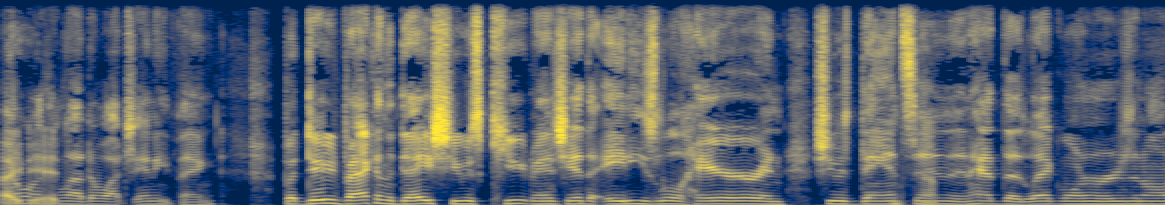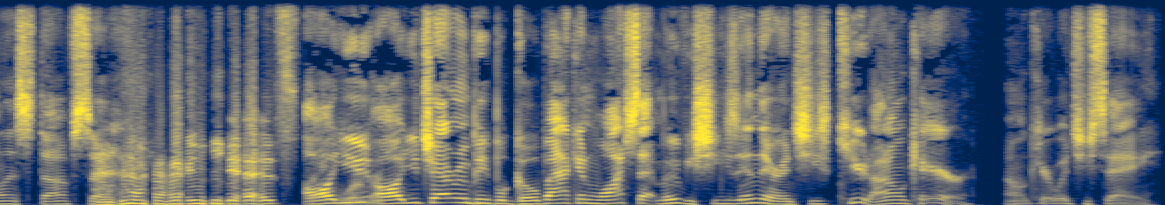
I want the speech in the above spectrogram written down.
I, wasn't did. allowed to watch anything. But dude, back in the day, she was cute, man. She had the '80s little hair, and she was dancing and had the leg warmers and all this stuff. So yes. all you all you chat room people, go back and watch that movie. She's in there and she's cute. I don't care. I don't care what you say.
